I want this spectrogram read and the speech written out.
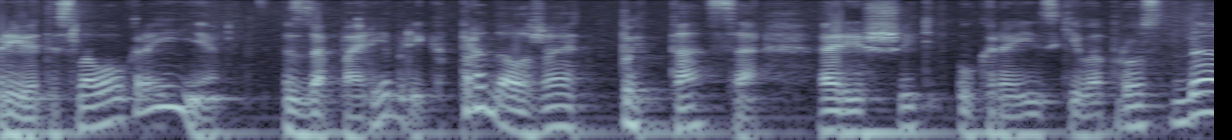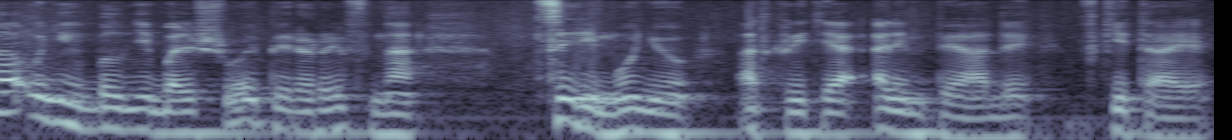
Привет и слава Украине! Запоребрик продолжает пытаться решить украинский вопрос. Да, у них был небольшой перерыв на церемонию открытия Олимпиады в Китае.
